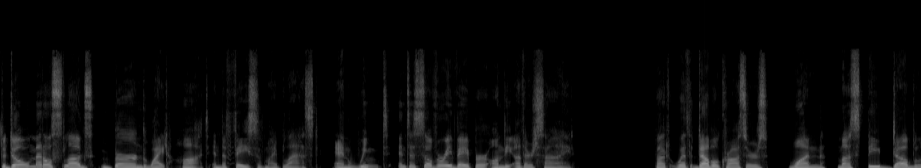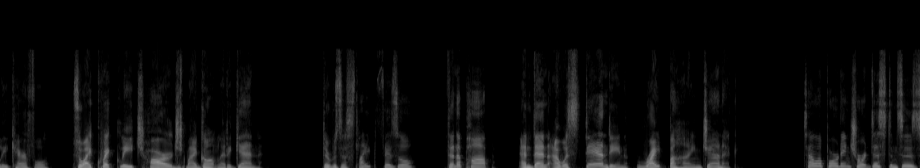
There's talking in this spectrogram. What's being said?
The dull metal slugs burned white hot in the face of my blast and winked into silvery vapor on the other side. But with double crossers, one must be doubly careful, so I quickly charged my gauntlet again. There was a slight fizzle, then a pop, and then I was standing right behind Janek. Teleporting short distances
